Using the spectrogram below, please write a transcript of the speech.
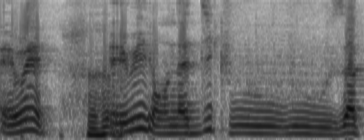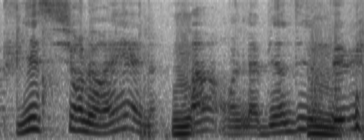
Et, eh ouais. Et oui, on a dit que vous vous appuyez sur le réel. Mm. Hein, on l'a bien dit au mm. début.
